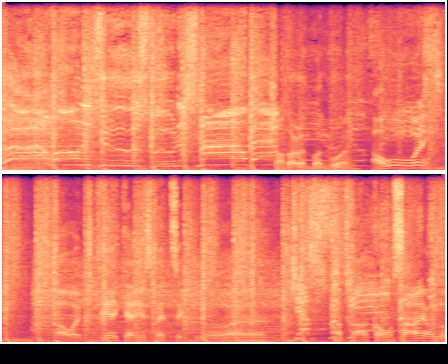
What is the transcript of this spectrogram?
All I wanna do is put a smile back Chanteur a une bonne voix. hein. Ah ouais, ouais. Ah ouais, puis très charismatique, là. euh, En tout cas, en concert, là.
